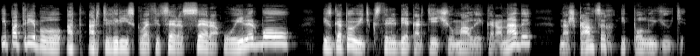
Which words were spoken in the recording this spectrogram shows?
и потребовал от артиллерийского офицера сэра Уиллербоу изготовить к стрельбе картечью малые коронады на шканцах и полуюте.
